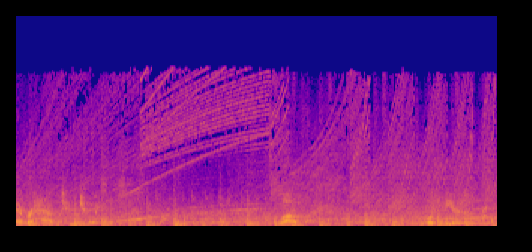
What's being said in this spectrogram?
ever have two choices. Love or fear.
